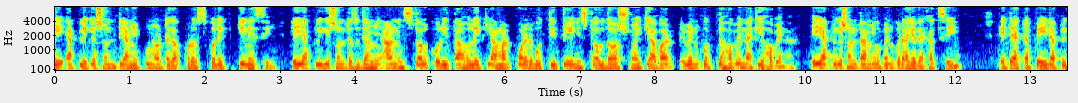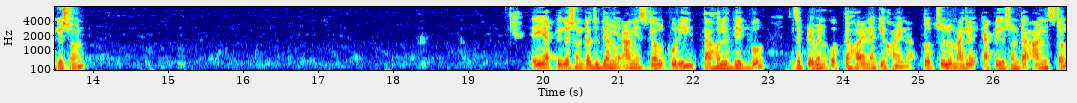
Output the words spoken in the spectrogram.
এই অ্যাপ্লিকেশনটি আমি পনেরো টাকা খরচ করে কিনেছি। এই অ্যাপ্লিকেশনটা যদি আমি আনইনস্টল করি, তাহলে কি আমার পরবর্তীতে ইনস্টল দেওয়ার সময় কি আবার পেমেন্ট করতে হবে নাকি হবে না? এই অ্যাপ্লিকেশনটা আমি ওপেন করে আগে দেখাচ্ছি। এটা একটা পেইড অ্যাপ্লিকেশন এই অ্যাপ্লিকেশনটা যদি আমি আনইনস্টল করি, তাহলে দেখব যে পেমেন্ট করতে হয় নাকি হয় না। তো চলুন আগে অ্যাপ্লিকেশনটা আনইনস্টল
